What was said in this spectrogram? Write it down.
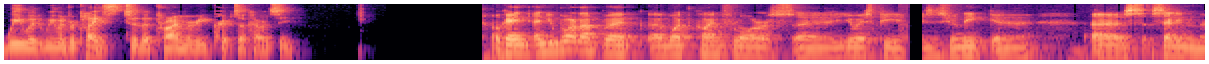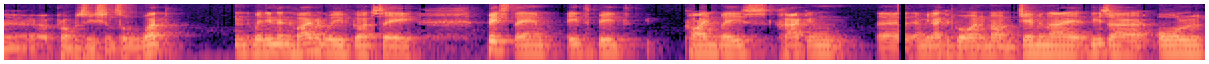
we would we would replace to the primary cryptocurrency. Okay, and you brought up uh, uh, what CoinFloor's uh, USP is, its unique uh, uh, selling uh, proposition. So, what in, in, an environment where you've got, say, Bitstamp, itBit, Coinbase, Kraken, I mean, I could go on and on, Gemini, these are all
